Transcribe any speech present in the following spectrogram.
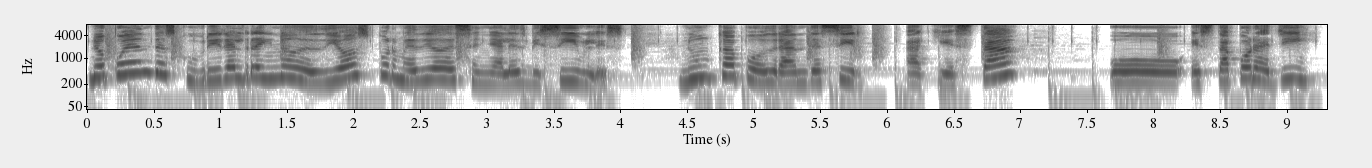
no pueden descubrir el reino de Dios por medio de señales visibles. Nunca podrán decir, aquí está o está por allí,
